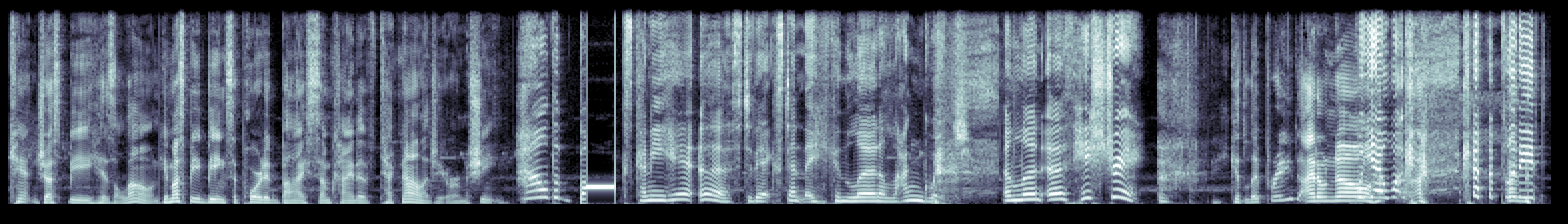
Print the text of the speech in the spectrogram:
can't just be his alone. He must be being supported by some kind of technology or a machine. How the box can he hear Earth to the extent that he can learn a language and learn Earth history? He could lip read? I don't know. Well, yeah, what kind of bloody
